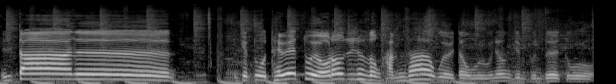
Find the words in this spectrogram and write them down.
일단은 이렇게 또 대회 또 열어주셔서 감사하고요. 일단 우리 운영진 분들 또, 또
